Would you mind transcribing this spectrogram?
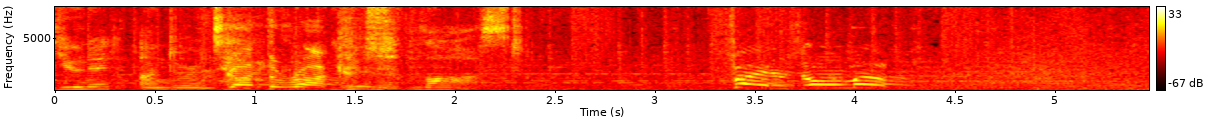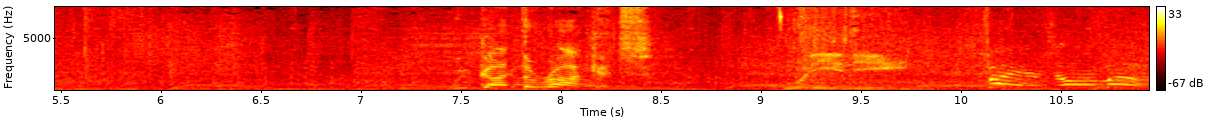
Unit under We've attack. got the rockets. Unit lost. Fighters, arm up! We've got the rockets. What do you need? Fighters, arm up!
